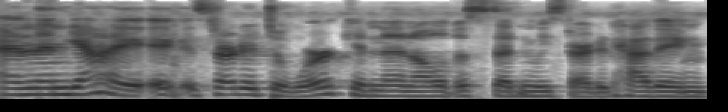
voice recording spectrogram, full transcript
and then yeah it, it started to work and then all of a sudden we started having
